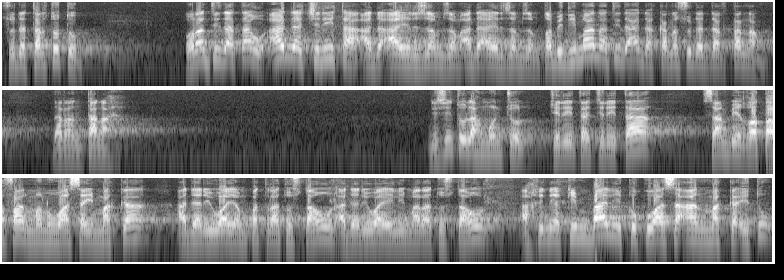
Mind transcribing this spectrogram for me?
Sudah tertutup. Orang tidak tahu ada cerita ada air zam-zam, ada air zam-zam. Tapi di mana tidak ada karena sudah tertanam dalam tanah. Disitulah muncul cerita-cerita sambil Ghatafan menguasai Makkah ada riwayat 400 tahun, ada riwayat 500 tahun, akhirnya kembali kekuasaan Makkah itu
